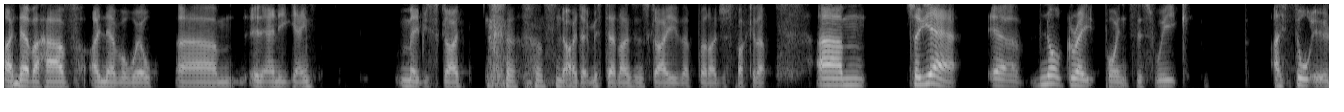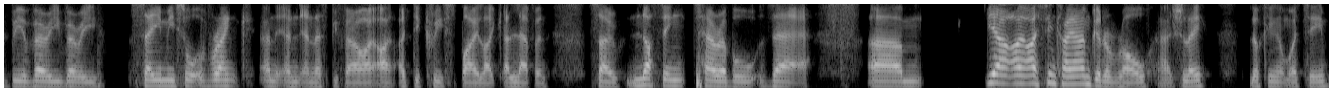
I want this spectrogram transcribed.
I never have. I never will um, in any game. Maybe Sky. no, I don't miss deadlines in Sky either, but I just fuck it up. Um, so yeah, uh, not great points this week. I thought it would be a very, very samey sort of rank, and and, and let's be fair, I, I decreased by like eleven, so nothing terrible there. Um, yeah, I, I think I am going to roll actually looking at my team.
